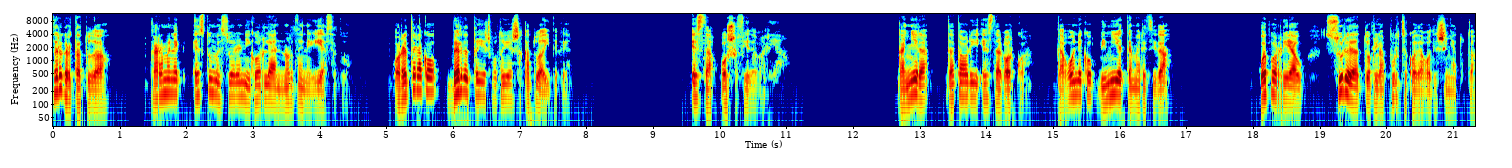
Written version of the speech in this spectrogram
Zer gertatu da? Carmenek ez du mezuaren igorlea norden egiazatu. Horretarako ber detailes botoia sakatu daiteke. Ez da oso fidagarria. Gainera, data hori ez da gaurkoa, dagoeneko 2019 da. Web horri hau zure datuak lapurtzeko dago diseinatuta.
